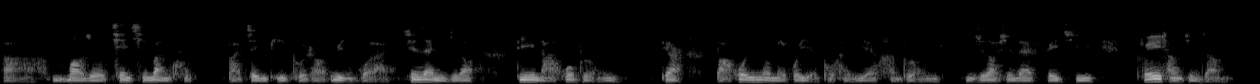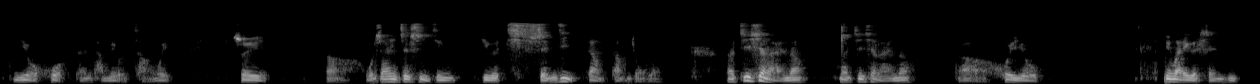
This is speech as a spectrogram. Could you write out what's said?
啊，冒着千辛万苦把这一批口罩运过来。现在你知道，第一拿货不容易，第二把货运到美国也不很也很不容易。你知道现在飞机非常紧张，你有货，但是它没有仓位，所以。啊，我相信这是已经一个神迹在我们当中了。那接下来呢？那接下来呢？啊，会有另外一个神迹，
